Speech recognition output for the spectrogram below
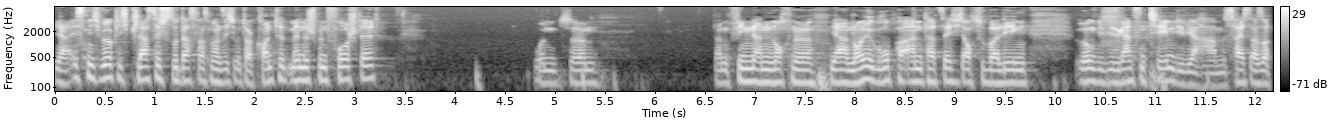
ja, ist nicht wirklich klassisch so das, was man sich unter Content Management vorstellt. Und ähm, dann fing dann noch eine ja, neue Gruppe an, tatsächlich auch zu überlegen, irgendwie diese ganzen Themen, die wir haben. Das heißt also,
